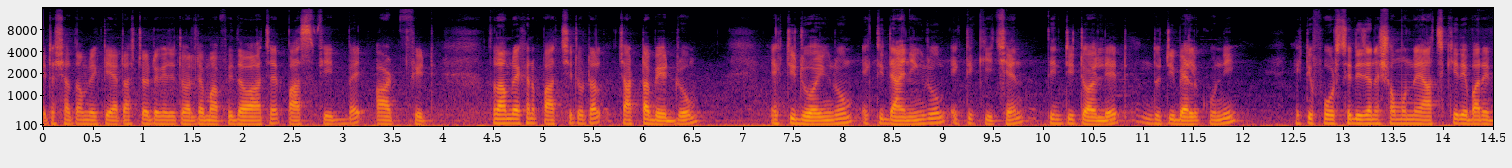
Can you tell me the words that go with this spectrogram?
এটার সাথে আমরা একটি অ্যাটাচ টয়লেট রেখেছি টয়লেটের মাপটি দেওয়া আছে, পাঁচ ফিট বাই আট ফিট তাহলে আমরা এখানে পাচ্ছি টোটাল চারটা বেডরুম একটি ড্রয়িং রুম একটি ডাইনিং রুম একটি কিচেন তিনটি টয়লেট দুটি ব্যালকনি একটি ফোর্সে ডিজাইনের সমন্বয়ে আজকের এবারের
